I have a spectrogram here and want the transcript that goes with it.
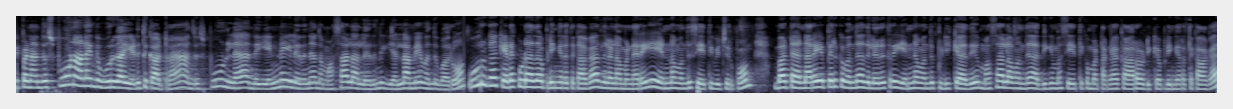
இப்போ நான் அந்த ஸ்பூனால் இந்த ஊறுகாய் எடுத்து காட்டுறேன். அந்த ஸ்பூனில் அந்த எண்ணெயிலேருந்து அந்த மசாலாலேருந்து எல்லாமே வந்து வரும். ஊறுகாய் கிடக்கூடாது அப்படிங்கிறதுக்காக அதில் நம்ம நிறைய எண்ணெய் வந்து சேர்த்து வச்சுருப்போம். பட் நிறைய பேருக்கு வந்து அதில் இருக்கிற எண்ணெய் வந்து பிடிக்காது. மசாலா வந்து அதிகமாக சேர்த்துக்க மாட்டாங்க காரம் அடிக்கும் அப்படிங்கிறதுக்காக.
